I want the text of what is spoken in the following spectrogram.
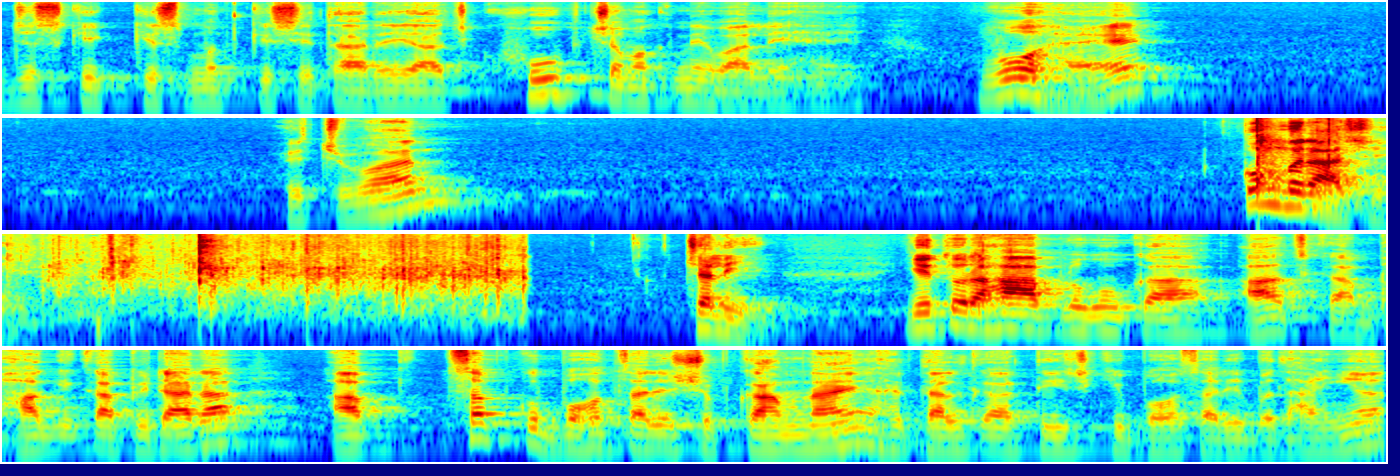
जिसकी किस्मत के सितारे आज खूब चमकने वाले हैं, वो है विच वन कुंभ राशि। चलिए, ये तो रहा आप लोगों का आज का भाग्य का पिटारा। आप सबको बहुत सारी शुभकामनाएँ हरतालिका तीज की बहुत सारी बधाइयाँ।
